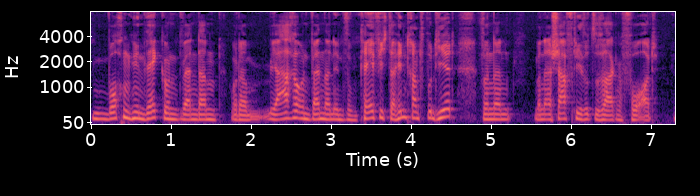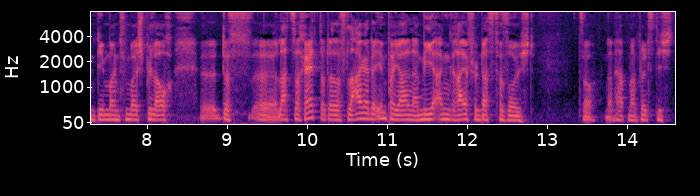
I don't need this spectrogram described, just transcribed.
Wochen hinweg und werden dann, oder Jahre und werden dann in so einem Käfig dahin transportiert, sondern man erschafft die sozusagen vor Ort, indem man zum Beispiel auch äh, das äh, Lazarett oder das Lager der imperialen Armee angreift und das verseucht. So, dann hat man plötzlich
